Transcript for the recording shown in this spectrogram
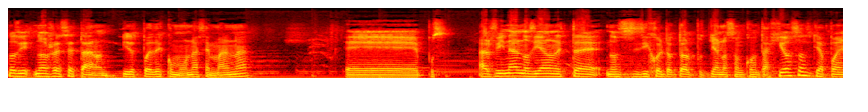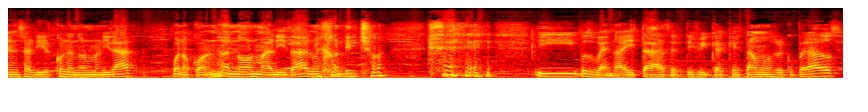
nos, recetaron. Y después de como una semana, eh, pues al final nos dieron este, nos dijo el doctor, pues ya no son contagiosos, ya pueden salir con la normalidad. Bueno, con la normalidad, mejor dicho. y pues bueno, ahí está, certifica que estamos recuperados.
